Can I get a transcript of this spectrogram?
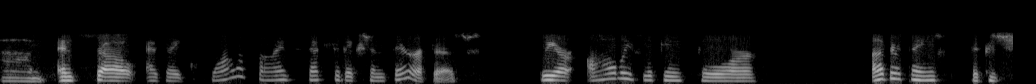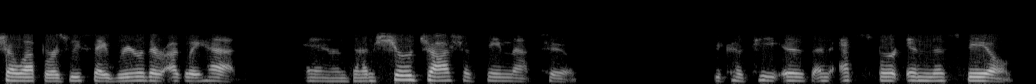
Um, and so, as a qualified sex addiction therapist, we are always looking for other things that could show up, or as we say, rear their ugly head. And I'm sure Josh has seen that too, because he is an expert in this field.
